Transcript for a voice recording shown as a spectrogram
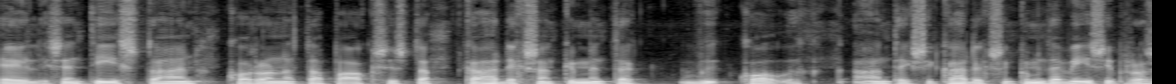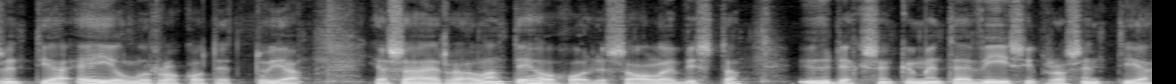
eilisen tiistain koronatapauksista 80, anteeksi, 85 prosenttia ei ollut rokotettuja ja sairaalan tehohoidossa olevista 95 prosenttia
